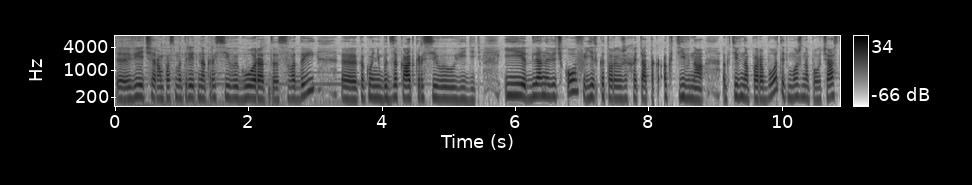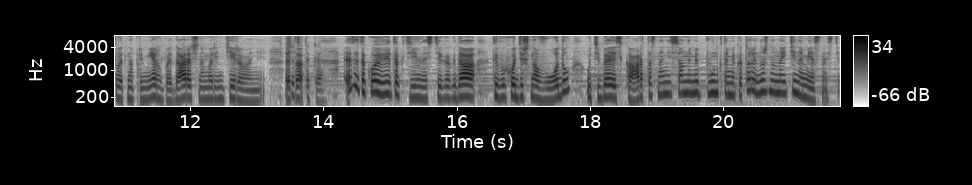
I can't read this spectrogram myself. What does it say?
э, вечером, посмотреть на красивый город э, с воды, э, какой-нибудь закат красивый увидеть. И для новичков, которые уже хотят так активно, активно поработать, можно поучаствовать, например, в байдарочном ориентировании. Що це таке? Это такой вид активности, когда ты выходишь на воду, у тебя есть карта с нанесенными пунктами, которые нужно найти на местности.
